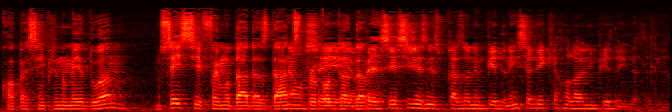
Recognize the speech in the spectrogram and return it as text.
Copa é sempre no meio do ano. Não sei se foi mudada as datas não por sei, conta eu da. pensei esses dias nisso por causa da Olimpíada, nem sabia que ia rolar a Olimpíada ainda, tá ligado?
